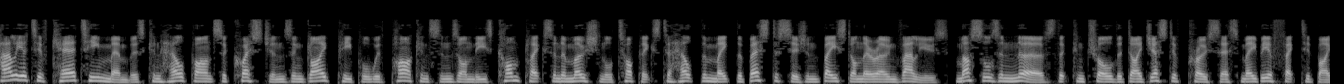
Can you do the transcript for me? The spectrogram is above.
Palliative care team members can help answer questions and guide people with Parkinson's on these complex and emotional topics to help them make the best decision based on their own values. Muscles and nerves that control the digestive process may be affected by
